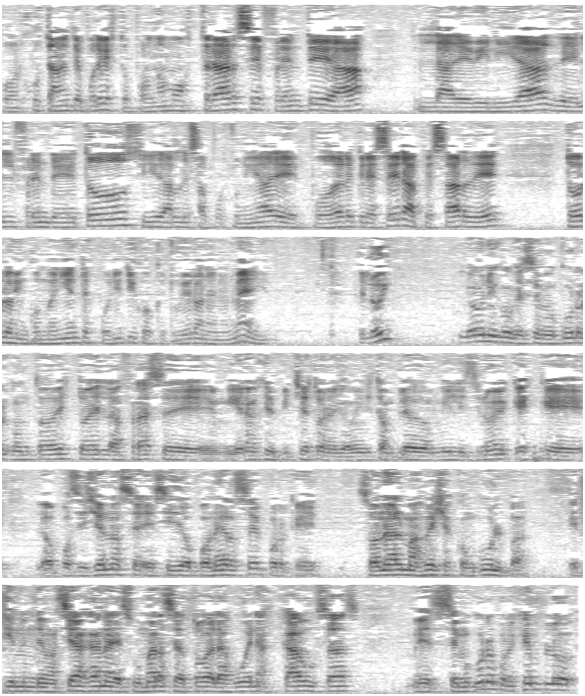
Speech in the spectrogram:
Por, justamente por esto, por no mostrarse frente a la debilidad del frente de todos y darles oportunidad de poder crecer a pesar de todos los inconvenientes políticos que tuvieron en el medio. ¿Eloy? Lo único que se me ocurre con todo esto es la frase de Miguel Ángel Pichetto en el Gabinete Ampliado 2019, que es que la oposición no se decide oponerse porque son almas bellas con culpa, que tienen demasiadas ganas de sumarse a todas las buenas causas. se me ocurre, por ejemplo,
